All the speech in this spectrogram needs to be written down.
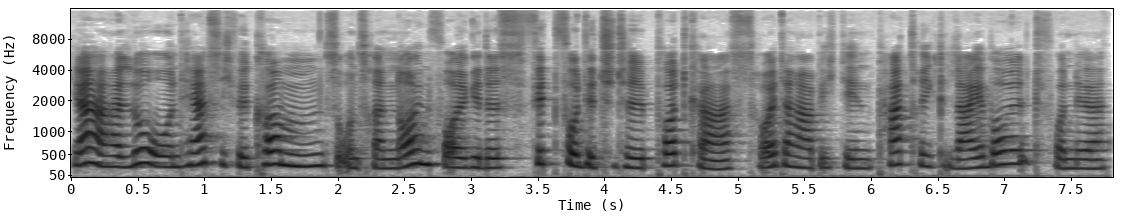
Ja, hallo und herzlich willkommen zu unserer neuen Folge des Fit for Digital Podcast. Heute habe ich den Patrick Leibold von der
